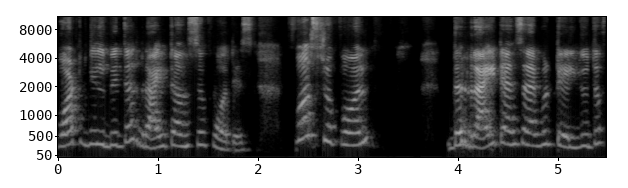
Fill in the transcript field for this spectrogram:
what will be the right answer for this? First of all the right answer i will tell you the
